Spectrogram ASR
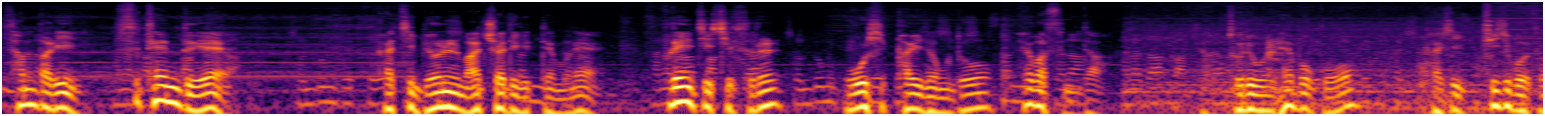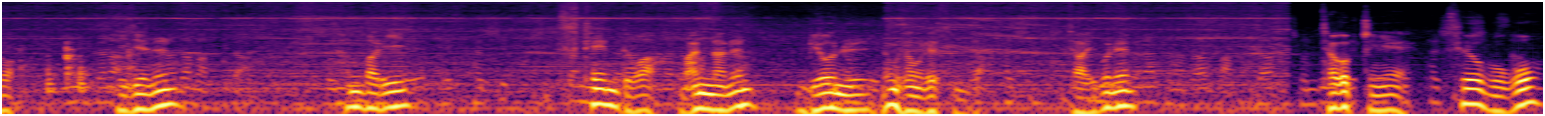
산발이 스탠드에 같이 면을 맞춰야 되기 때문에 프렌치 치수를 50파이 정도 해봤습니다. 자, 조립을 해보고 다시 뒤집어서 이제는 산발이 스탠드와 만나는 면을 형성을 했습니다. 자, 이번엔 작업 중에 세워보고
